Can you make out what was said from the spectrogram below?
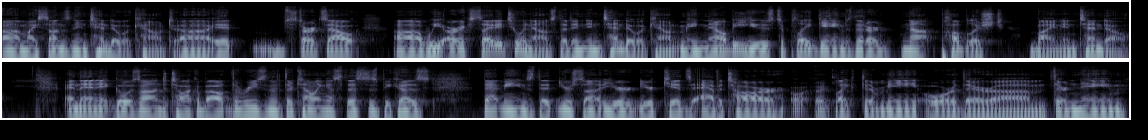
uh, my son's Nintendo account. Uh, it starts out uh, We are excited to announce that a Nintendo account may now be used to play games that are not published by Nintendo. And then it goes on to talk about the reason that they're telling us this is because that means that your son, your your kid's avatar, or, or like their me or their um, their name,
